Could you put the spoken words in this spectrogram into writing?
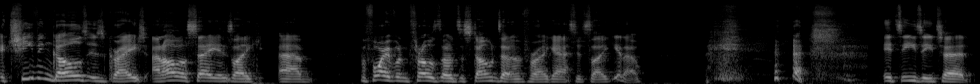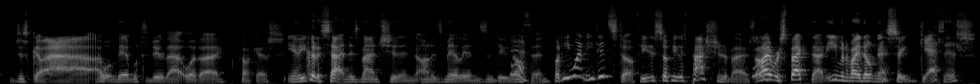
achieving goals is great, and all I'll say is like, um, before everyone throws loads of stones at him for, I guess it's like, you know, it's easy to just go, ah, I wouldn't be able to do that, would I? Fuck it. You know, he could have sat in his mansion and on his millions and do nothing, but he went and he did stuff. He did stuff he was passionate about, and I respect that, even if I don't necessarily get it.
